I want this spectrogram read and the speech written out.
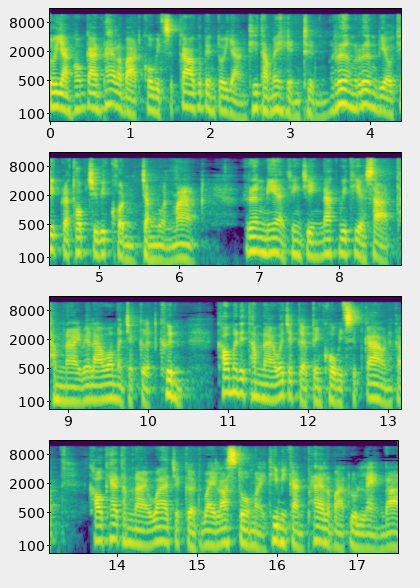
ตัวอย่างของการแพร่ระบาดโควิด -19 ก็เป็นตัวอย่างที่ทำให้เห็นถึงเรื่องเรื่องเดียวที่กระทบชีวิตคนจำนวนมาก เรื่องนี้จริง ๆ นักวิทยาศาสตร์ทำนายไว้แล้วว่ามันจะเกิดขึ้น เขาไม่ได้ทำนายว่าจะเกิดเป็นโควิด -19 นะครับ เขาแค่ทำนายว่าจะเกิดไวรัสตัวใหม่ที่มีการแพร่ระบาดรุนแรงได้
